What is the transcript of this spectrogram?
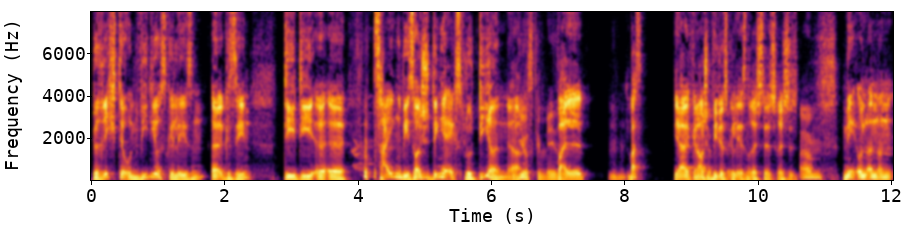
Berichte und Videos gelesen, äh, gesehen, die die äh, äh zeigen, wie solche Dinge explodieren. Ja? Videos gelesen. Weil mhm. was? Ja, genau, ich habe Videos gelesen, richtig, richtig. Ähm, Nee, und, und, und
